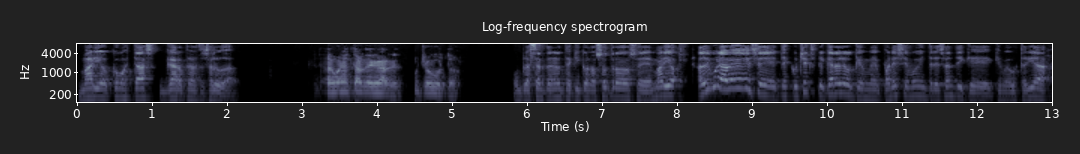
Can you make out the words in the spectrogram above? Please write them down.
Mario, ¿cómo estás? Garrett te saluda. Buenas tardes, Garrett. Mucho gusto. Un placer tenerte aquí con nosotros, eh, Mario. ¿Alguna vez eh, te escuché explicar algo que me parece muy interesante y que, me gustaría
